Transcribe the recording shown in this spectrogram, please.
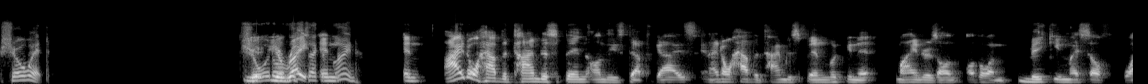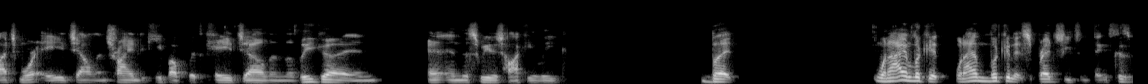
show it. Show you're, it you're right. and, line. and I don't have the time to spend on these depth guys, and I don't have the time to spend looking at minders, although I'm making myself watch more AHL and trying to keep up with KHL and the Liiga and, and, and the Swedish Hockey League but when I look at when I'm looking at spreadsheets and things, because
